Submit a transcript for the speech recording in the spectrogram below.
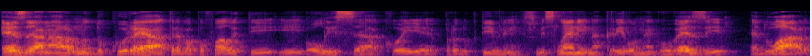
Ezea, naravno, Dukurea treba pohvaliti i Olisea koji je produktivniji, smisleniji na krilu nego u vezi. Eduard,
